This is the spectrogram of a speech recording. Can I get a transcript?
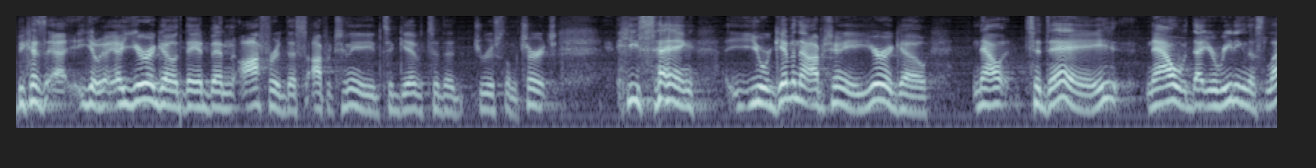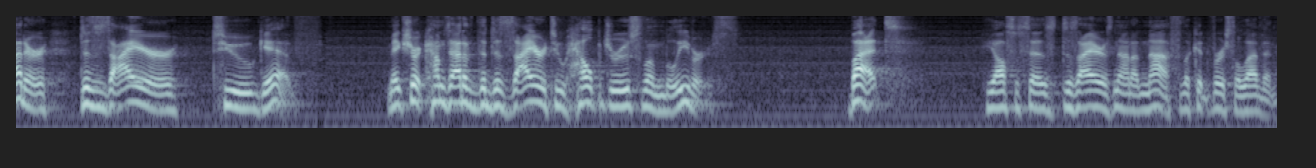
because uh, you know a year ago they had been offered this opportunity to give to the Jerusalem church. He's saying you were given that opportunity a year ago. Now today, now that you're reading this letter, desire to give. Make sure it comes out of the desire to help Jerusalem believers. But he also says desire is not enough. Look at verse 11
